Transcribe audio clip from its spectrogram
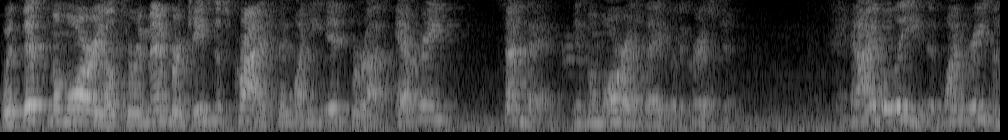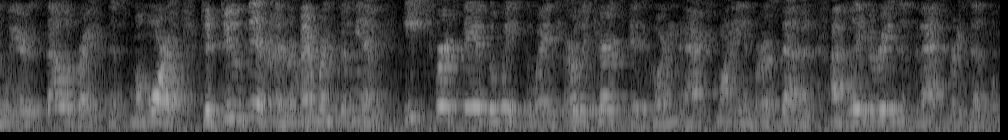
with this memorial to remember Jesus Christ and what he did for us. Every Sunday is Memorial Day for the Christian. And I believe that one reason we are to celebrate this memorial, to do this in remembrance of him, each first day of the week, the way the early church did, according to Acts 20 and verse 7, I believe the reason for that is pretty simple.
